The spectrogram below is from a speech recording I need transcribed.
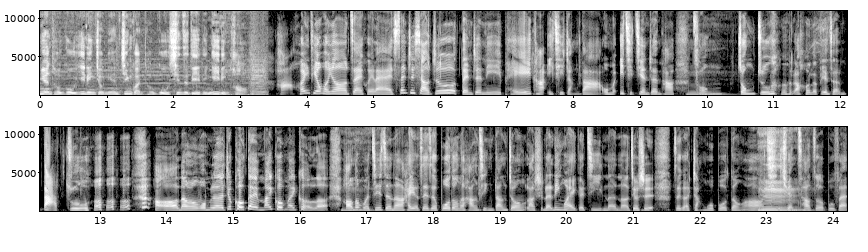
源投顾一零九年经管投顾新字第零一零号。好，欢迎听众朋友再回来，三只小猪等着你，陪它一起长大，我们一起见证它从中猪，然后呢变成大猪。好，那么我们呢就口袋 Michael Michael 了。好，那么接着呢，还有在这个波动的行情当中，老师的另外一个技能呢，就是这个掌握波动哦，嗯期权操作的部分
